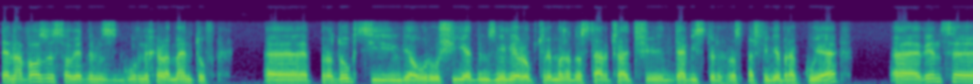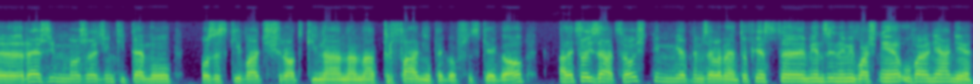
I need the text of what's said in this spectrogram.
te nawozy są jednym z głównych elementów e, produkcji Białorusi, jednym z niewielu, który może dostarczać dewiz, których rozpaczliwie brakuje. E, więc e, reżim może dzięki temu pozyskiwać środki na, na, na trwanie tego wszystkiego, ale coś za coś. Tym jednym z elementów jest między innymi właśnie uwalnianie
